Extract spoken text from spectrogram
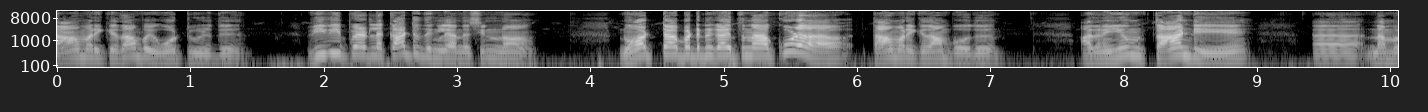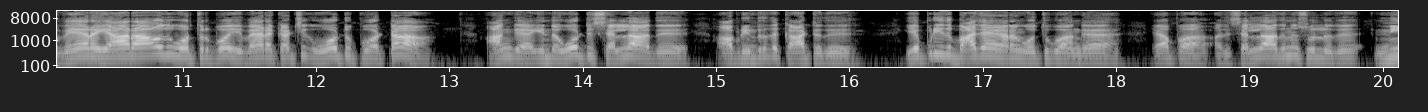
தாமரைக்கு தான் போய் ஓட்டு விழுது. விவிபேட்டில் காட்டுதுங்களே அந்த சின்னம். நோட்டா பட்டனுக்கு அழுத்தினா கூட தாமரைக்கு தான் போகுது. அதனையும் தாண்டி நம்ம வேற யாராவது ஒருத்தர் போய் வேறு கட்சிக்கு ஓட்டு போட்டால் அங்கே இந்த ஓட்டு செல்லாது அப்படின்றத காட்டுது. எப்படி இது பாஜகக்காரங்க ஒத்துக்குவாங்க? ஏப்பா அது செல்லாதுன்னு சொல்லுது. நீ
